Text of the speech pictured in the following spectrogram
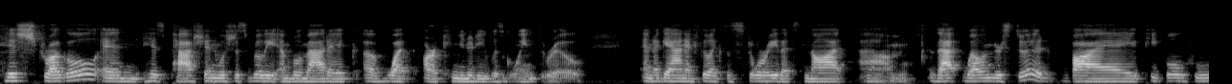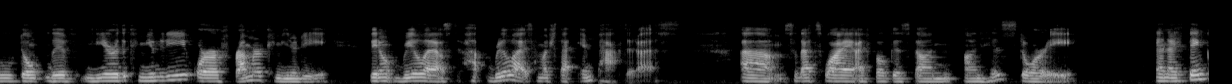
his struggle and his passion was just really emblematic of what our community was going through. And again, I feel like it's a story that's not um, that well understood by people who don't live near the community or are from our community. They don't realize realize how much that impacted us. Um, so that's why I focused on on his story. And I think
